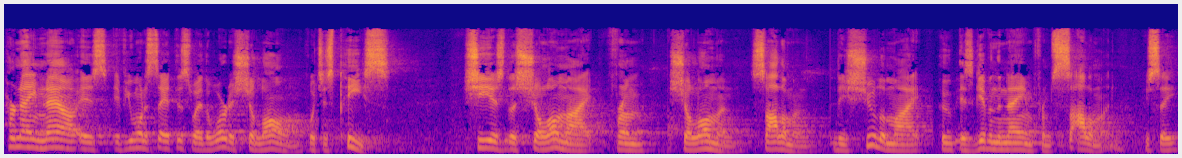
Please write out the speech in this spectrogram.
Her name now is, if you want to say it this way, the word is shalom, which is peace. She is the Shalomite from Shalomon, Solomon, the Shulamite who is given the name from Solomon. You see?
